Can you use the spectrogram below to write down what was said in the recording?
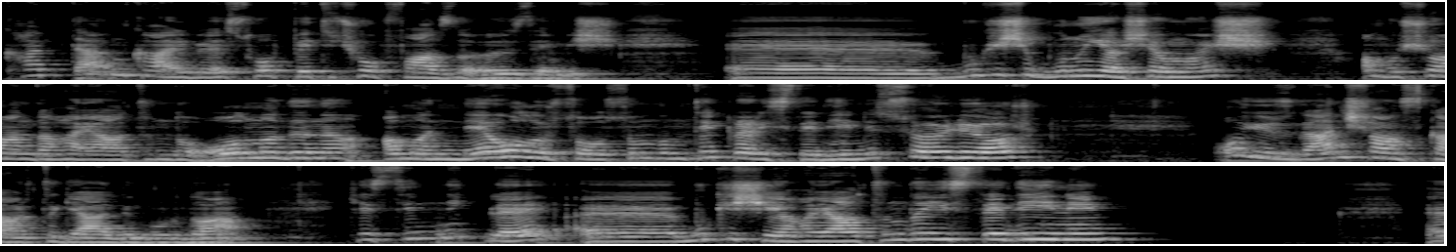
kalpten kalbe sohbeti çok fazla özlemiş. Ee, bu kişi bunu yaşamış ama şu anda hayatında olmadığını ama ne olursa olsun bunu tekrar istediğini söylüyor. O yüzden şans kartı geldi burada. Kesinlikle e, bu kişiyi hayatında istediğini, e,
